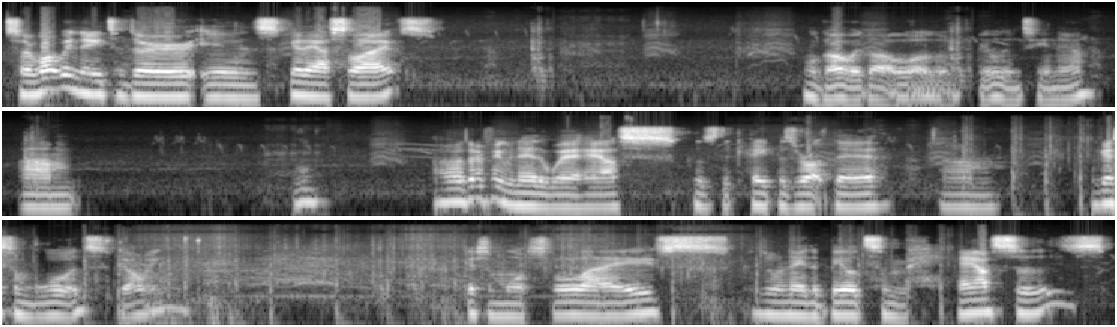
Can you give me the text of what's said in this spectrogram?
So what we need to do is get our slaves. Oh god, we got a lot of buildings here now. Um, I don't think we need a warehouse because the keeper's are right there. Um, will get some woods going. Get some more slaves because we'll need to build some houses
